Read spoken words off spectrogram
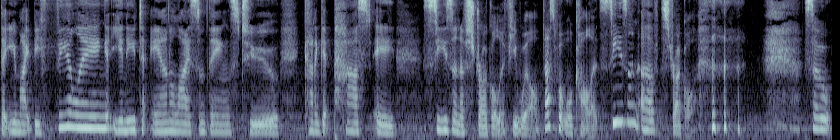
that you might be feeling you need to analyze some things to kind of get past a season of struggle if you will. That's what we'll call it season of struggle. So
